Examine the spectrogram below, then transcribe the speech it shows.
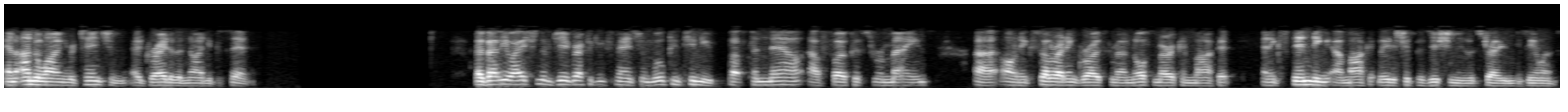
and underlying retention at greater than 90%. Evaluation of geographic expansion will continue, but for now, our focus remains uh, on accelerating growth from our North American market and extending our market leadership position in Australia and New Zealand.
